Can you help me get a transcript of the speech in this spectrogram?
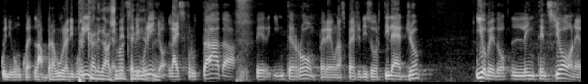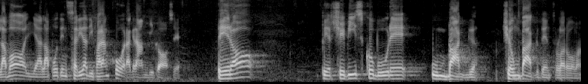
Quindi comunque la bravura di Mourinho, carità, la di Mourinho l'hai sfruttata per interrompere una specie di sortileggio. Io vedo l'intenzione, la voglia, la potenzialità di fare ancora grandi cose, però percepisco pure un bug, c'è un bug dentro la Roma,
